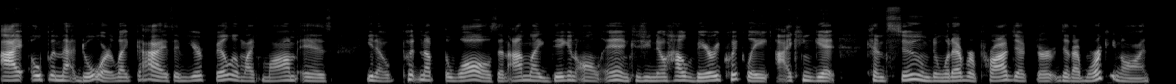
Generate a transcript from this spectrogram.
I open that door. Like, guys, if you're feeling like mom is, you know, putting up the walls and I'm like digging all in because you know how very quickly I can get consumed in whatever project or that I'm working on.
